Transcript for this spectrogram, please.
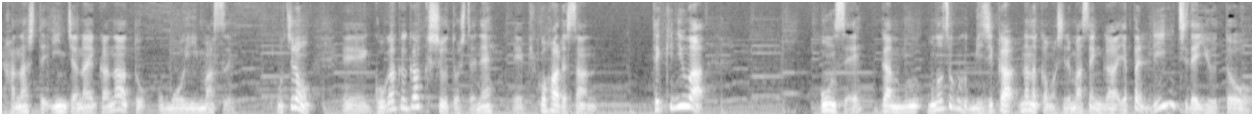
話していいんじゃないかなと思います。もちろん、えー、語学学習としてねえピコハルさん的には音声がものすごく身近なのかもしれませんがやっぱりリーチで言うと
